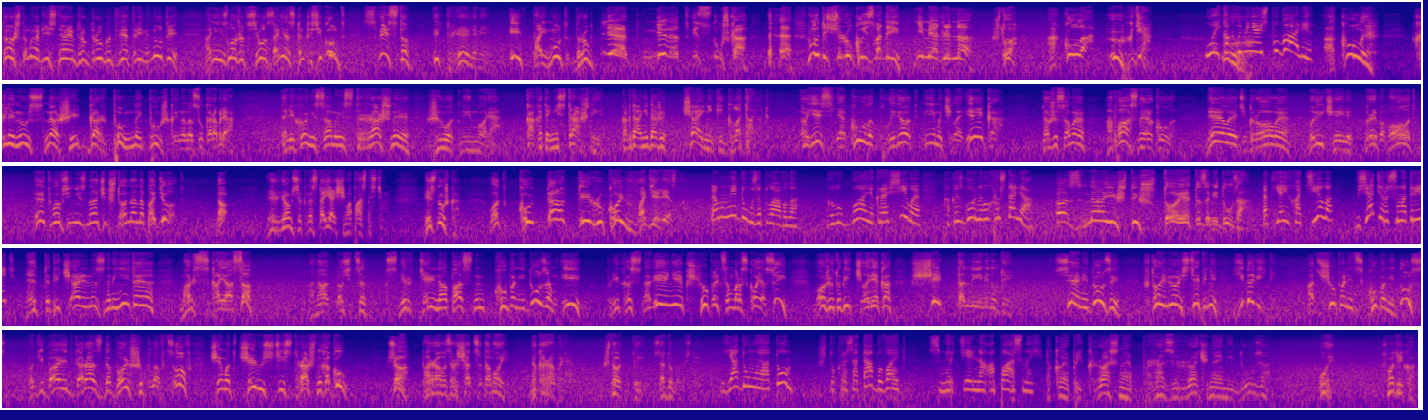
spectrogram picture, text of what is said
То, что мы объясняем друг другу 2-3 минуты, они изложат всего за несколько секунд свистом и трелями. И поймут друг... Нет, нет, Веснушка! Вытащи руку из воды немедленно! Что? Акула? Где? Ой, как вы меня испугали! Акулы, клянусь нашей гарпунной пушкой на носу корабля, далеко не самые страшные животные моря. Как это не страшные, когда они даже чайники глотают? Но если акула плывет мимо человека, даже самая опасная акула, белая, тигровая, бычья или рыба-молот, это вовсе не значит, что она нападет. Вернемся к настоящим опасностям. Веснушка, вот куда ты рукой в воде лезла? Там медуза плавала Голубая, красивая, как из горного хрусталя А знаешь ты, что это за медуза? Так я и хотела взять и рассмотреть Это печально знаменитая морская оса Она относится к смертельно опасным кубомедузам и прикосновение к щупальцам морской осы может убить человека в считанные минуты. Все медузы в той или иной степени ядовиты. От щупалец кубомедуз погибает гораздо больше пловцов, чем от челюстей страшных акул. Все, пора возвращаться домой, на корабль. Что ты задумалась-то? Я думаю о том, что красота бывает смертельно опасной. Такая прекрасная прозрачная медуза. Ой, смотри-ка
